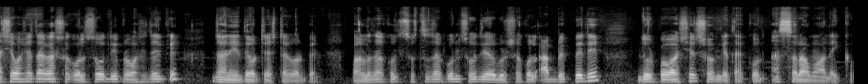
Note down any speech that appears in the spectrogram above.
আশেপাশে থাকা সকল সৌদি প্রবাসীদেরকে জানিয়ে দেওয়ার চেষ্টা করবেন। ভালো থাকুন, সুস্থ থাকুন, সৌদি আরবের সকল আপডেট পেতে দূরপ্রবাসের সঙ্গে থাকুন। আসসালামু আলাইকুম।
